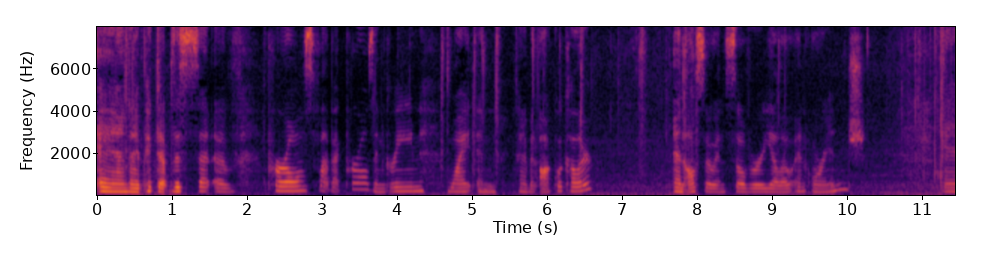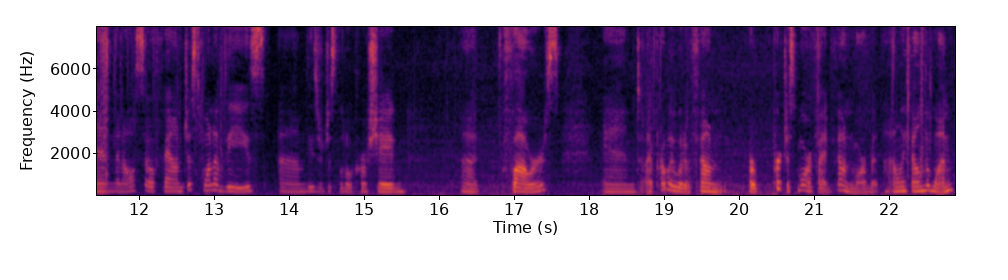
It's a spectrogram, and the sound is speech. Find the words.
And I picked up this set of pearls, flatback pearls in green, white, and kind of an aqua color. And also in silver, yellow, and orange. And then also found just one of these. Um, these are just little crocheted uh, flowers. And I probably would have found or purchase more if I had found more, but I only found the one.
